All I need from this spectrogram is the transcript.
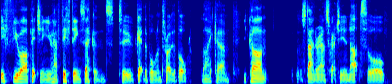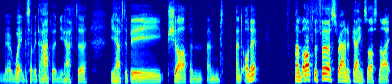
if you are pitching, you have 15 seconds to get the ball and throw the ball. Like um, you can't stand around scratching your nuts or you know, waiting for something to happen. You have to you have to be sharp and and and on it. Um, after the first round of games last night,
